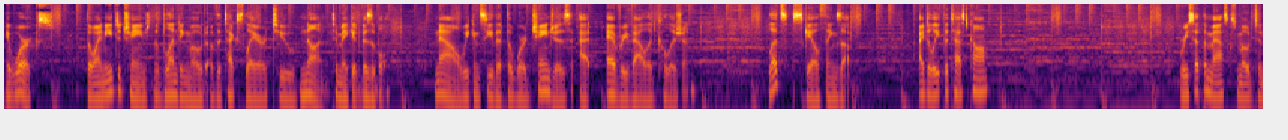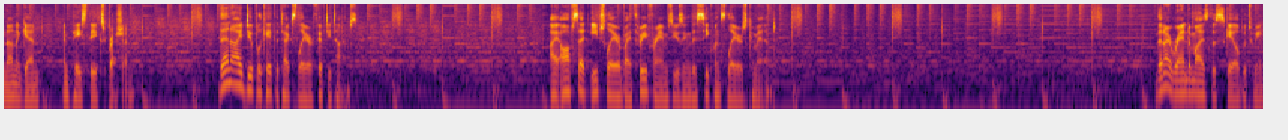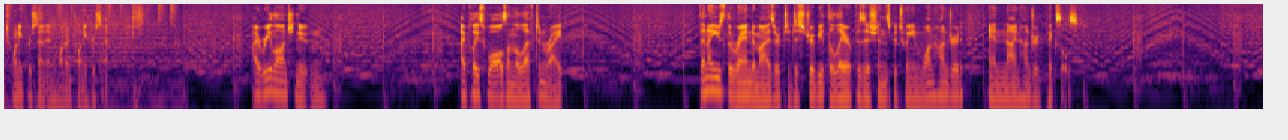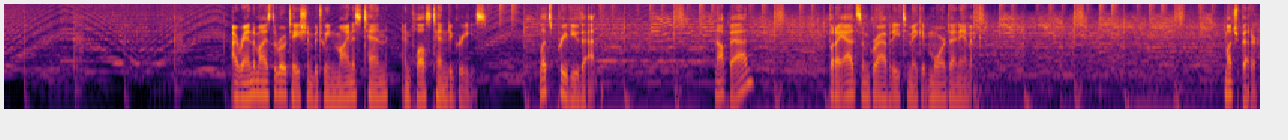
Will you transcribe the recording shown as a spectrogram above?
It works, though I need to change the blending mode of the text layer to none to make it visible. Now we can see that the word changes at every valid collision. Let's scale things up. I delete the test comp, reset the masks mode to none again, and paste the expression. Then I duplicate the text layer 50 times. I offset each layer by 3 frames using the sequence layers command. Then I randomize the scale between 20% and 120%. I relaunch Newton. I place walls on the left and right. Then I use the randomizer to distribute the layer positions between 100 and 900 pixels. I randomize the rotation between minus 10 and plus 10 degrees. Let's preview that. Not bad? but I add some gravity to make it more dynamic. Much better.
